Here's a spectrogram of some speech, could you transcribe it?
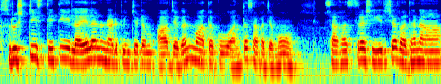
సృష్టి స్థితి లయలను నడిపించటం ఆ జగన్మాతకు అంత సహజము. సహస్ర శీర్ష వదన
